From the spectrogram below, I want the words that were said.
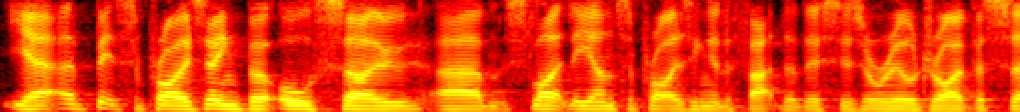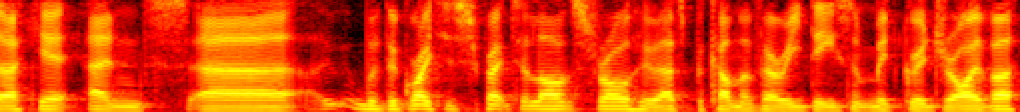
Yeah, a bit surprising, but also um, slightly unsurprising in the fact that this is a real driver circuit. And uh, with the greatest respect to Lance Stroll, who has become a very decent mid grid driver,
